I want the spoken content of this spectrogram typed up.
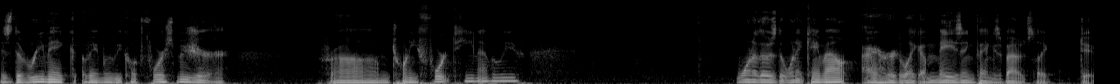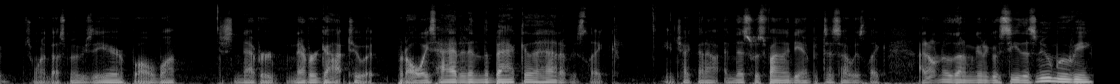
is the remake of a movie called Force Majeure from 2014, I believe. One of those that when it came out, I heard like amazing things about. It's like, dude, it's one of the best movies of the year. Blah blah blah. Just never, never got to it, but always had it in the back of the head. I was like, you check that out. And this was finally the impetus. I was like, I don't know that I'm gonna go see this new movie,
